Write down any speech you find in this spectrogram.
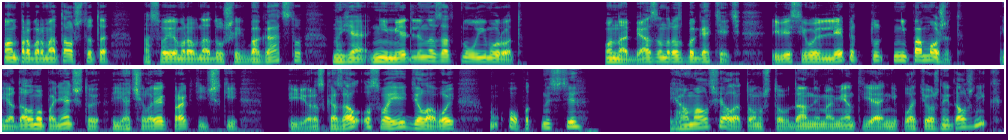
Он пробормотал что-то о своем равнодушии к богатству, но я немедленно заткнул ему рот. Он обязан разбогатеть, и весь его лепет тут не поможет. Я дал ему понять, что я человек практический, и рассказал о своей деловой опытности. Я умолчал о том, что в данный момент я не платежный должник,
